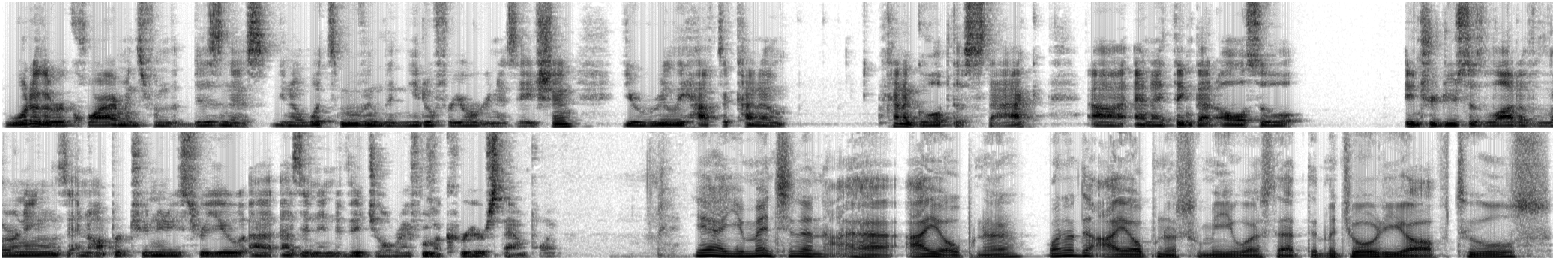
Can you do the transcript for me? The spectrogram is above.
what are the requirements from the business, you know, what's moving the needle for your organization, you really have to kind of kind of go up the stack. Uh, and I think that also introduces a lot of learnings and opportunities for you uh, as an individual, right, from a career standpoint. Yeah, you mentioned an uh, eye opener. One of the eye openers for me was that the majority of tools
